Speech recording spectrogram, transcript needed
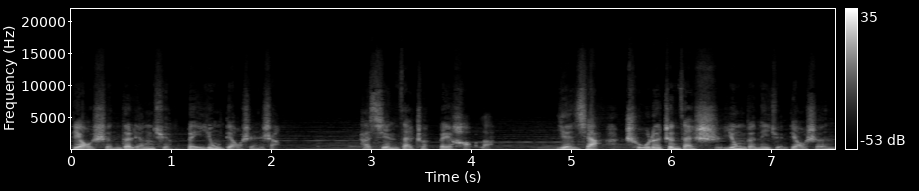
吊绳的两卷备用吊绳上。他现在准备好了，眼下除了正在使用的那卷吊绳，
